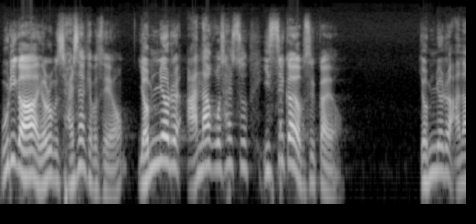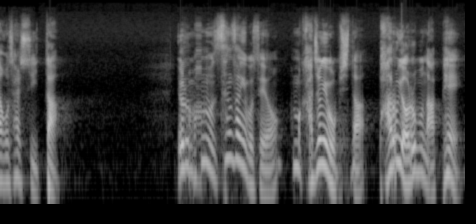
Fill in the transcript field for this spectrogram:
우리가 여러분 잘 생각해 보세요. 염려를 안 하고 살 수 있을까요, 없을까요? 염려를 안 하고 살 수 있다. 여러분 한번 상상해 보세요. 한번 가정해 봅시다. 바로 여러분 앞에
